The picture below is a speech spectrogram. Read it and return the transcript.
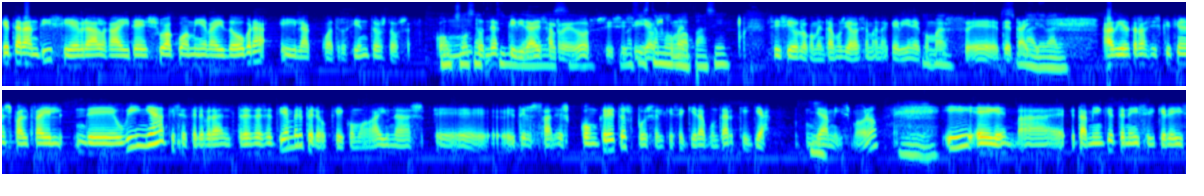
que Tarandí, Siebra, Algaire, Suacuamieva y Dobra y la 402, con un montón de actividades alrededor. Sí, sí, sí, ya os guapa, sí. sí, sí, os lo comentamos ya la semana que viene con más eh, detalle. Vale, vale. Abiertas las inscripciones para el trail de Ubiña, que se celebra el 3 de septiembre, pero que como hay unas eh, sales concretos, pues el que se quiera apuntar, que ya, ya mm. mismo, ¿no? Y eh, ah, también que tenéis, si queréis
